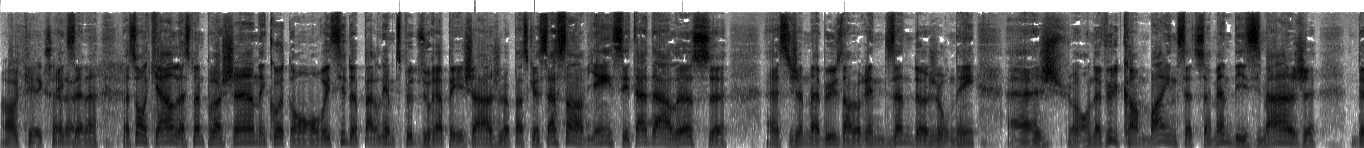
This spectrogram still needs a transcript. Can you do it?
OK, excellent. Excellent. De toute façon, Carl, la semaine prochaine, écoute, on, on va essayer de parler un petit peu du repêchage, là, parce que ça s'en vient. C'est à Dallas, euh, euh, si je ne m'abuse, dans environ une dizaine de journées. Euh, je- on a vu le combine cette semaine, des images de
